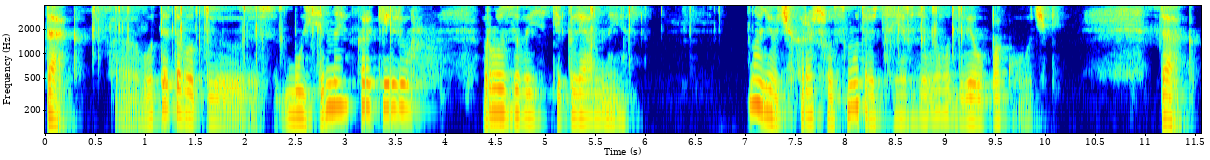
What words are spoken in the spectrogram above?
Так, э, вот это вот э, бусины кракелюр розовые, стеклянные. Ну, они очень хорошо смотрятся. Я взяла вот две упаковочки. Так.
